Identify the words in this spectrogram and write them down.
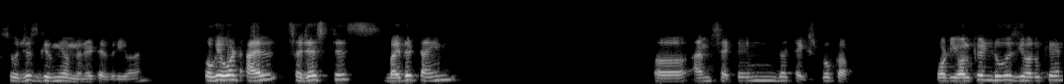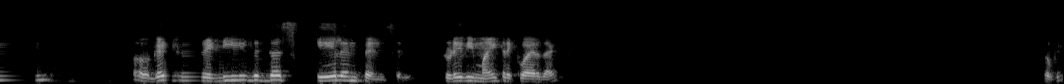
so just give me a minute, everyone. Okay, what I'll suggest is by the time uh, I'm setting the textbook up, what you all can do is you all can uh, get ready with the scale and pencil. Today we might require that. Okay.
